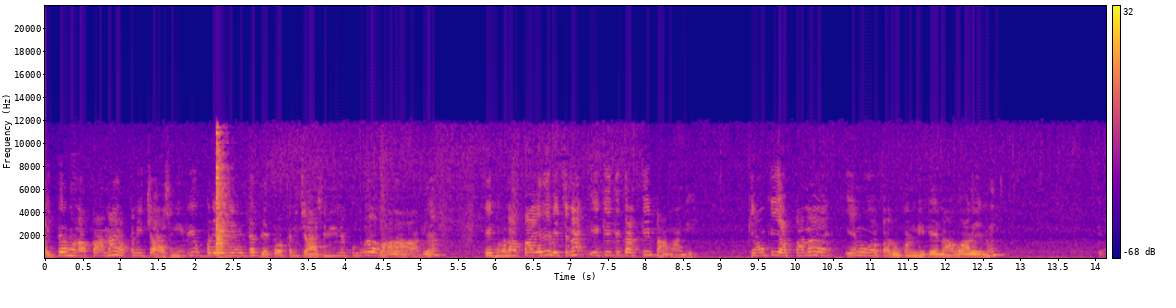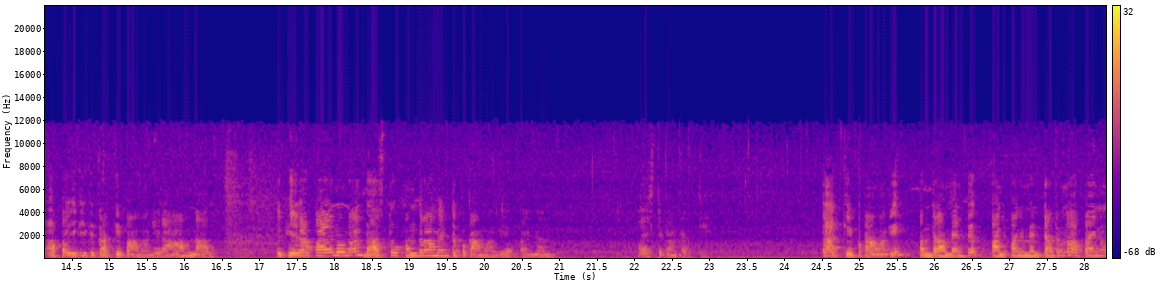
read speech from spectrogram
ਇੱਧਰ ਹੁਣ ਆਪਾਂ ਨਾ ਆਪਣੀ ਚਾਸ਼ਨੀ ਵੀ ਉਬਲੇ ਇੱਧਰ ਦੇਖੋ, ਆਪਣੀ ਚਾਸ਼ਨੀ ਨੇ ਪੂਰਾ ਵਾਲਾ ਆ ਗਿਆ। ਤੇ ਹੁਣ ਆਪਾਂ ਇਹਦੇ ਵਿੱਚ ਨਾ ਇੱਕ ਇੱਕ ਕਰਕੇ ਪਾਵਾਂਗੇ। ਕਿਉਂਕਿ ਆਪਾਂ ਨਾ ਇਹਨੂੰ ਆਪਾਂ ਰੁਕਣ ਨਹੀਂ ਦੇਣਾ ਵਾਲੇ ਨੂੰ। ਤੇ ਆਪਾਂ ਇੱਕ ਇੱਕ ਕਰਕੇ ਪਾਵਾਂਗੇ ਆਰਾਮ ਨਾਲ। ਤੇ ਫਿਰ ਆਪਾਂ ਇਹਨੂੰ ਨਾ 10 ਤੋਂ 15 ਮਿੰਟ ਪਕਾਵਾਂਗੇ ਆਪਾਂ ਇਹਨਾਂ ਨੂੰ। ਇਸ ਤਰ੍ਹਾਂ ਕਰਕੇ। ਢੱਕ ਕੇ ਪਕਾਵਾਂਗੇ। 15 ਮਿੰਟ 5-5 ਮਿੰਟਾਂ ਤੋਂ ਨਾ ਆਪਾਂ ਇਹਨੂੰ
